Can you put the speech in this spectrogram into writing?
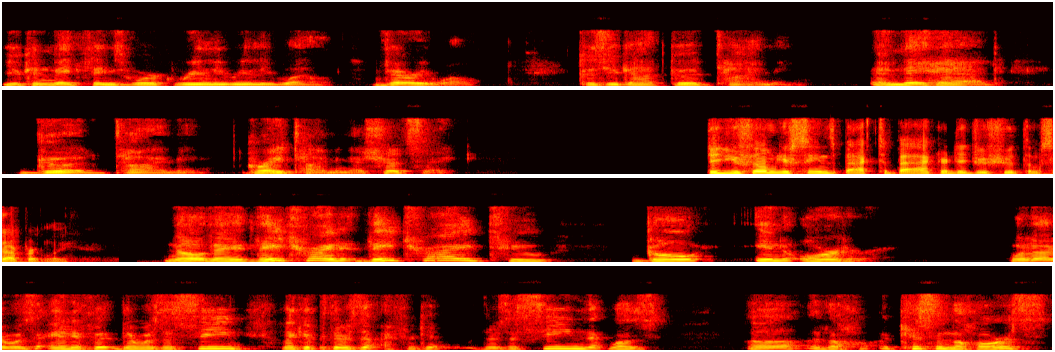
you can make things work really really well very well because you got good timing, and they had good timing, great timing, I should say. Did you film your scenes back to back, or did you shoot them separately? No, they they tried they tried to go in order when I was, and if it, there was a scene, like if there's a, I forget, there's a scene that was uh, the kissing the horse.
